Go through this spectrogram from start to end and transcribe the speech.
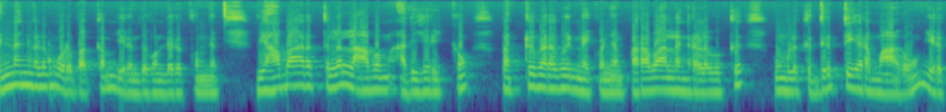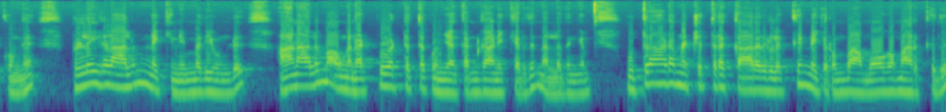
எண்ணங்களும் ஒரு பக்கம் இருந்து கொண்டிருக்குங்க. வியாபாரத்தில் லாபம் அதிகரிக்கும். பற்று வரவு இன்னைக்கு கொஞ்சம் பரவாயில்லைங்கிற அளவுக்கு உங்களுக்கு திருப்திகரமாகவும் இருக்குங்க. பிள்ளைகளாலும் இன்னைக்கு நிம்மதி உண்டு. உண்டு. ஆனாலும் அவங்க நட்பு வட்டத்தை கொஞ்சம் கண்காணிக்கிறது நல்லதுங்க. உத்திராடம் நட்சத்திரக்காரர்களுக்கு இன்றைக்கி ரொம்ப அமோகமாக இருக்குது.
